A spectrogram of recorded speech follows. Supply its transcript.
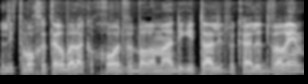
לתמוך יותר בלקוחות וברמה הדיגיטלית וכאלה דברים,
